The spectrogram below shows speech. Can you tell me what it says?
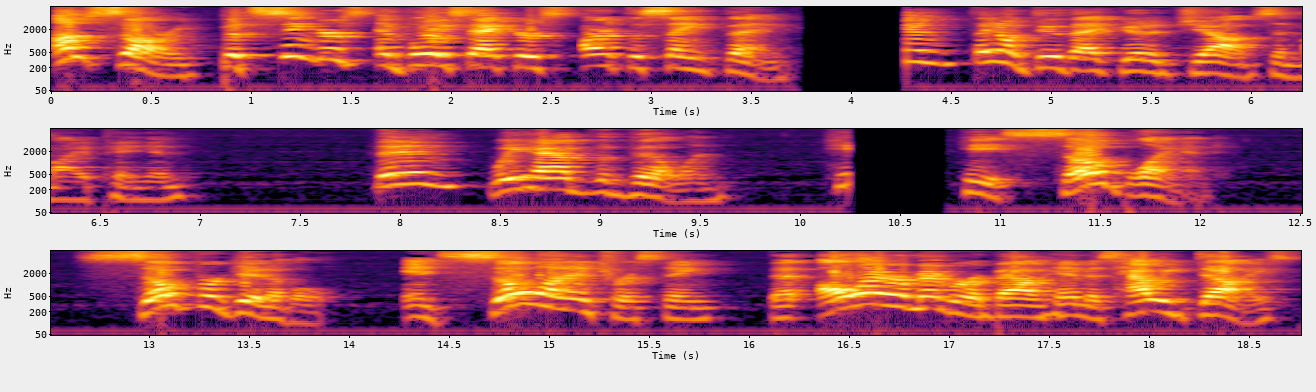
I'm sorry, but singers and voice actors aren't the same thing. And they don't do that good of jobs, in my opinion. Then we have the villain. He, he's so bland, so forgettable, and so uninteresting that all I remember about him is how he dies,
